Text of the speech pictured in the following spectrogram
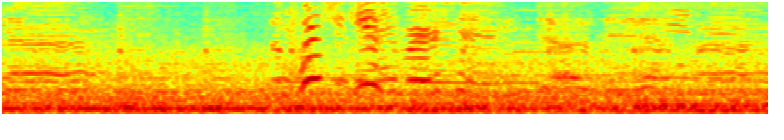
better. The Portuguese version. Does it ever?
